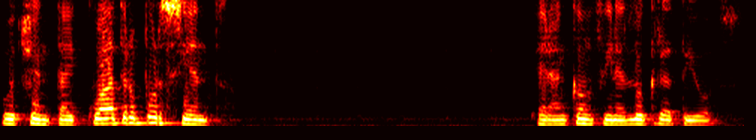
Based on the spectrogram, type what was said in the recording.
84% eran con fines lucrativos.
